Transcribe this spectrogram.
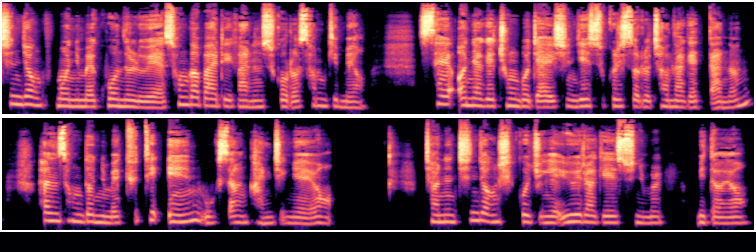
친정 부모님의 구원을 위해 손과 발이 가는 수고로 섬기며 새 언약의 중보자이신 예수 그리스도를 전하겠다는 한 성도님의 큐티인 묵상 간증이에요. 저는 친정 식구 중에 유일하게 예수님을 믿어요.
